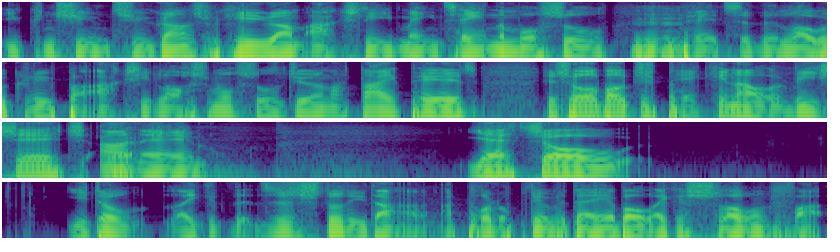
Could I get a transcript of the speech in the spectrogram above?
who consumed two grams per kilogram actually maintained the muscle Mhm. compared to the lower group but actually lost muscle during that diet period so it's all about just picking out a research and um yeah so you don't like there's a study that I- put up the other day about like a slow and fat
